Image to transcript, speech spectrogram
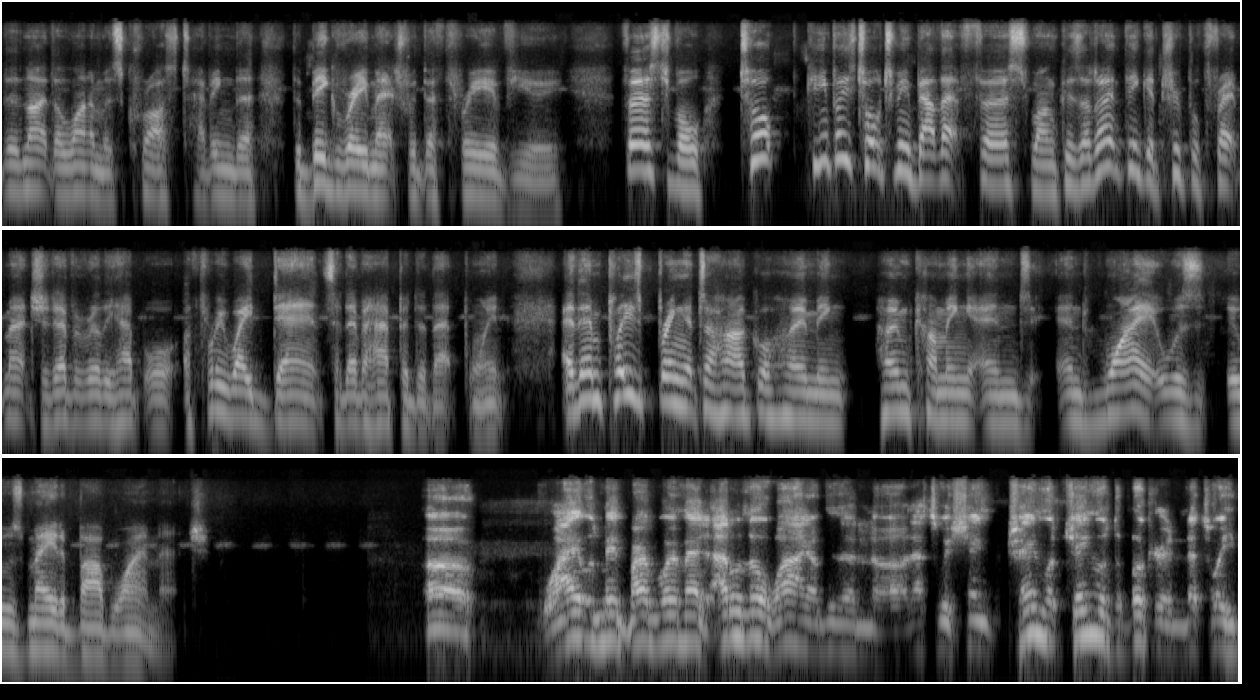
the night the line was crossed, having the, the big rematch with the three of you. First of all, talk. Can you please talk to me about that first one? Because I don't think a triple threat match had ever really happened, or a three way dance had ever happened at that point. And then please bring it to hardcore homing, homecoming, and and why it was it was made a barbed wire match. Uh, why it was made barbed wire match, I don't know why. Other than uh, that's the way Shane Shane was Shane was the booker, and that's why he,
